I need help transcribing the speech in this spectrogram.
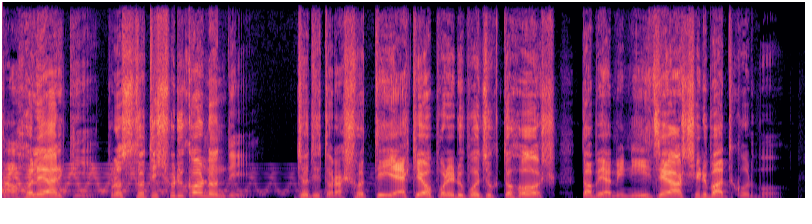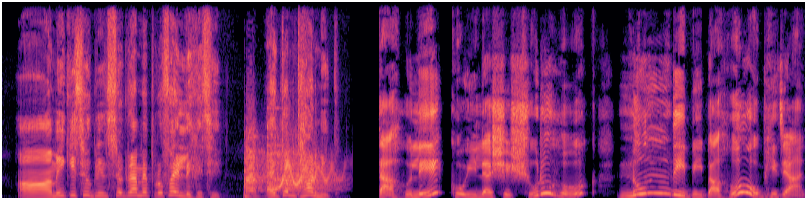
তাহলে আর কি প্রস্তুতি শুরু কর নন্দী। যদি তোরা সত্যি একে অপরের উপযুক্ত হোস তবে আমি নিজে আশীর্বাদ করব। আমি কিছু ইনস্টাগ্রামে প্রোফাইল লিখেছি একদম ধার্মিক। তাহলে কৈলাসে শুরু হোক নন্দী বিবাহ অভিযান।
